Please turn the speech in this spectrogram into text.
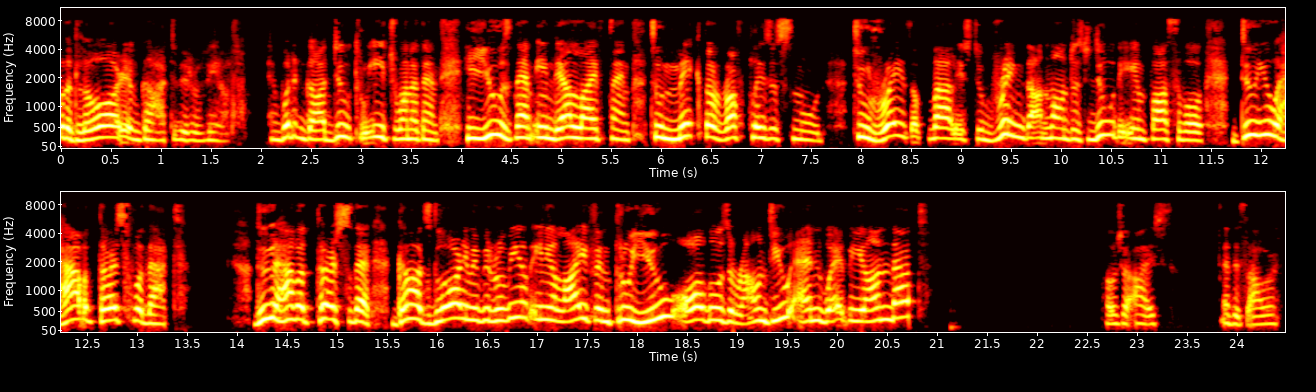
for the glory of God to be revealed. And what did God do through each one of them? He used them in their lifetime to make the rough places smooth, to raise up valleys, to bring down mountains, to do the impossible. Do you have a thirst for that? Do you have a thirst that God's glory may be revealed in your life and through you, all those around you, and way beyond that? Close your eyes at this hour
